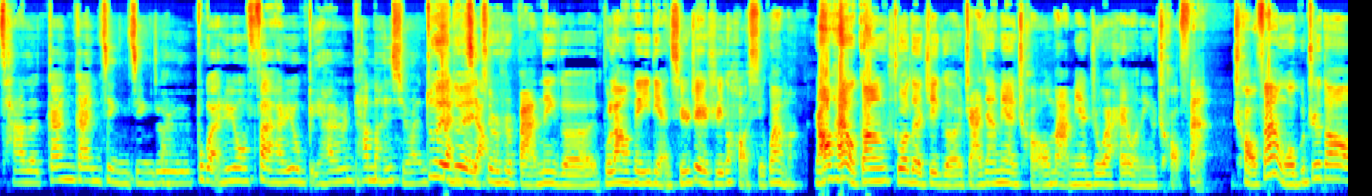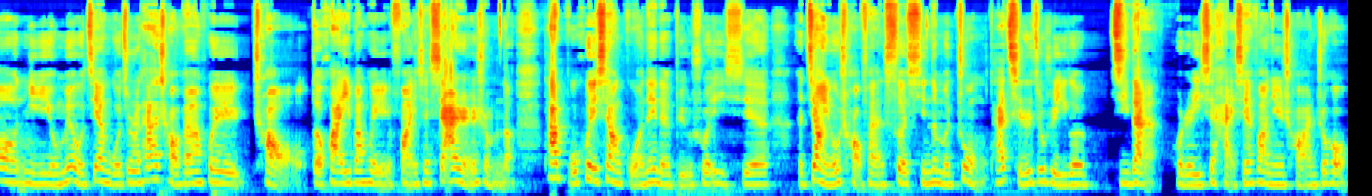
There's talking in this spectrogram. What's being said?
擦的干干净净，就是不管是用饭还是用饼，还是他们很喜欢对对，蘸酱。就是把那个不浪费一点，其实这也是一个好习惯嘛。然后还有刚刚说的这个炸酱面、炒马面之外，还有那个炒饭。炒饭我不知道你有没有见过，就是它的炒饭会炒的话，一般会放一些虾仁什么的，它不会像国内的，比如说一些呃酱油炒饭色系那么重，它其实就是一个鸡蛋或者一些海鲜放进去炒完之后，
